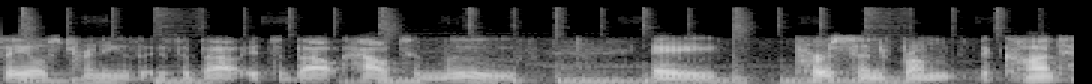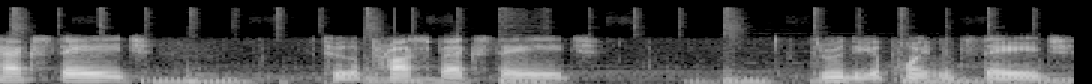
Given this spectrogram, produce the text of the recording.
sales training is, is about. It's about how to move a person from the contact stage to the prospect stage through the appointment stage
